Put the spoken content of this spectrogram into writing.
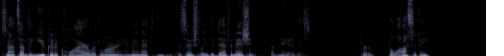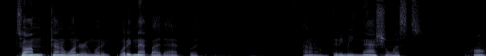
It's not something you can acquire with learning. I mean, that's essentially the definition of nativist for philosophy. So I'm kind of wondering what he what he meant by that, but I don't know. Did he mean nationalists? Huh.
